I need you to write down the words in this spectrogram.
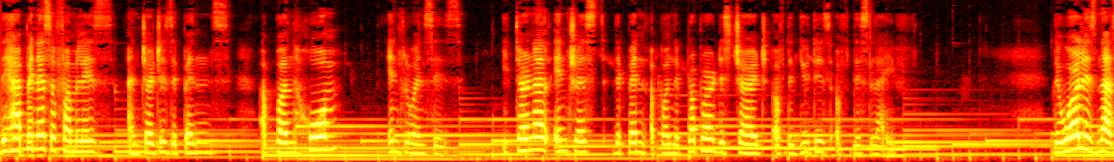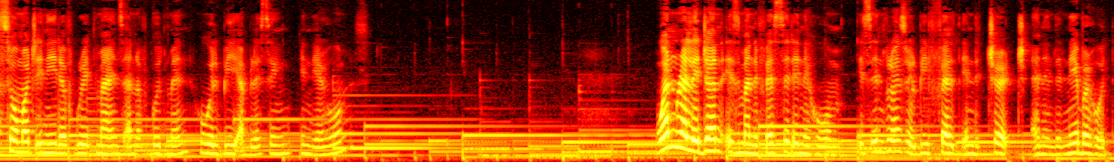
The happiness of families and churches depends upon home influences. Eternal interests depend upon the proper discharge of the duties of this life. The world is not so much in need of great minds and of good men who will be a blessing in their homes When religion is manifested in a home, its influence will be felt in the church and in the neighborhood.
